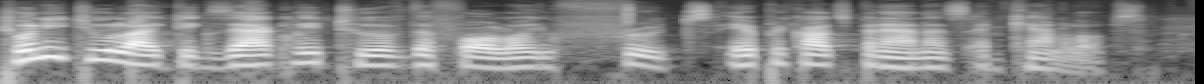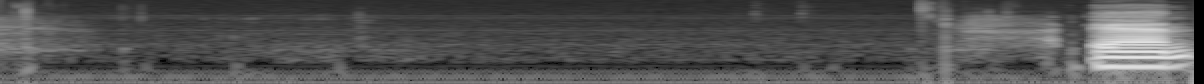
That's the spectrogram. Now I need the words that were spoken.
22 liked exactly two of the following fruits, apricots, bananas, and cantaloupes. And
